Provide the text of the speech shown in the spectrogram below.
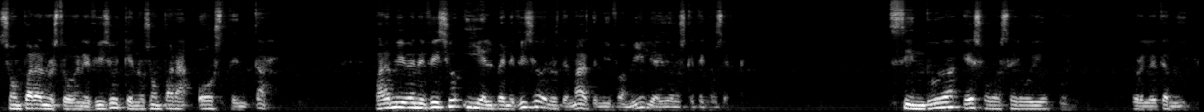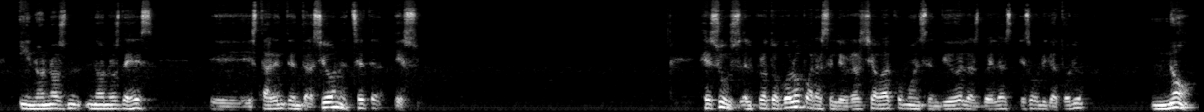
son para nuestro beneficio y que no son para ostentar. Para mi beneficio y el beneficio de los demás, de mi familia y de los que tengo cerca. Sin duda eso va a ser oído por, por el Eterno. Y no nos, no nos dejes eh, estar en tentación, etcétera, eso. Jesús, ¿el protocolo para celebrar Shabbat como encendido de las velas es obligatorio? No.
